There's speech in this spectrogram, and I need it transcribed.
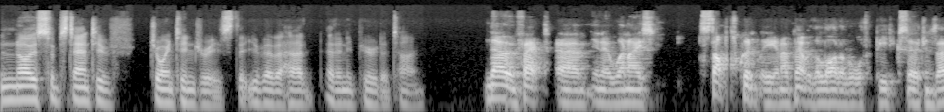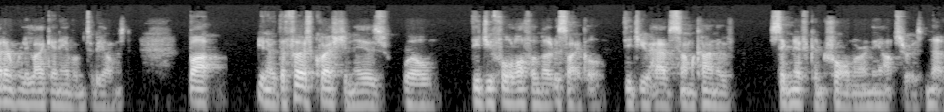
No substantive joint injuries that you've ever had at any period of time? No. In fact, um, you know, when I subsequently, and I've met with a lot of orthopedic surgeons, I don't really like any of them, to be honest. But, you know, the first question is, well, did you fall off a motorcycle? Did you have some kind of significant trauma? And the answer is no.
